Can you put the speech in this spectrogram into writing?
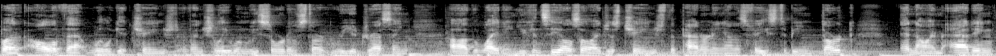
But all of that will get changed eventually when we sort of start readdressing uh, the lighting. You can see also I just changed the patterning on his face to being dark and now I'm adding,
